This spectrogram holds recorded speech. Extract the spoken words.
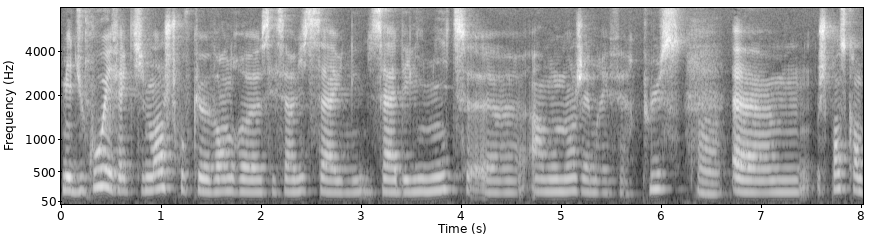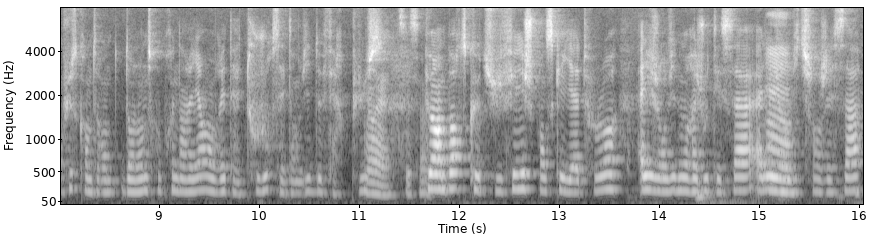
Mais du coup, effectivement, je trouve que vendre euh, ces services, ça a, une, ça a des limites. Euh, à un moment, j'aimerais faire plus. Euh, je pense qu'en plus, quand tu es dans l'entrepreneuriat, en vrai, tu as toujours cette envie de faire plus. Ouais, c'est ça. Peu importe ce que tu fais, je pense qu'il y a toujours allez, j'ai envie de me rajouter ça, allez, j'ai Mm. envie de changer ça.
